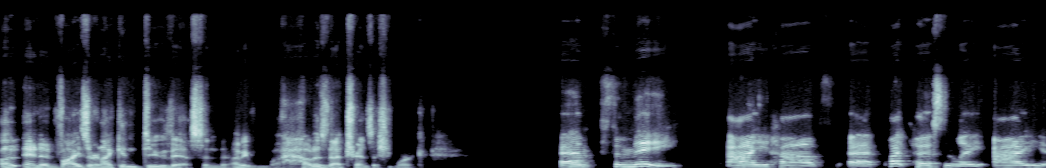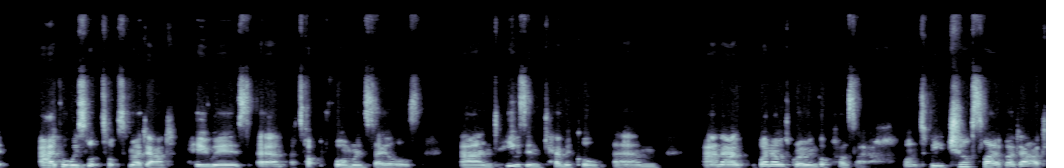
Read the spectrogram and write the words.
a, an advisor, and I can do this. And I mean, how does that transition work? Um, for me, I have uh, quite personally, I I've always looked up to my dad, who is um, a top performer in sales, and he was in chemical. Um, and I, when I was growing up, I was like, oh, I want to be just like my dad.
